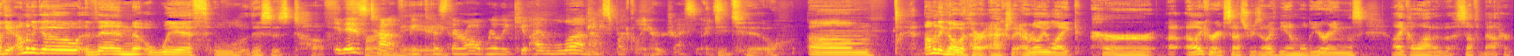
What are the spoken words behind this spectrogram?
Okay, I'm gonna go then with. Ooh, this is tough. It is tough me. because they're all really cute. I love how sparkly her dress is. do too. Um, I'm gonna go with her. Actually, I really like her. I I like her accessories. I like the emerald earrings. I like a lot of the stuff about her.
